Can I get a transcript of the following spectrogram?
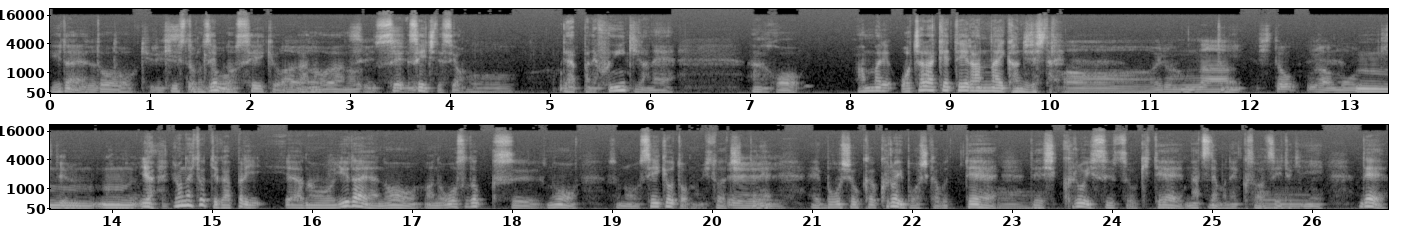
ユダヤとキリストの全部の聖教あのあの聖地。ですよ。でやっぱね雰囲気がねなんかこうあんまりおちゃらけていらんない感じでしたね。ああいろんな人がもう来てるうんいやいろんな人っていうかやっぱりあのユダヤのあのオーソドックスのその正教徒の人たちってね、えー、帽子をか黒い帽子かぶってで黒いスーツを着て夏でもねクソ暑い時にで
